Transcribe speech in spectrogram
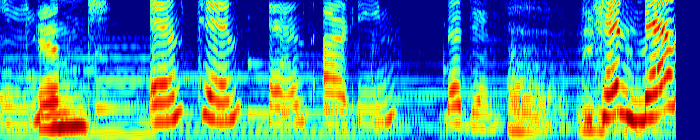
in And and ten hands are in the den. ah, read it Ten men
